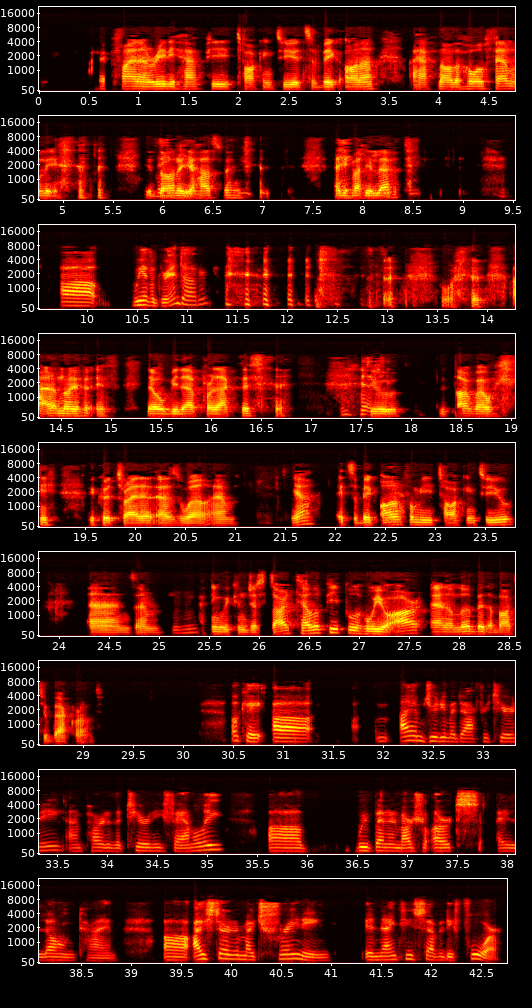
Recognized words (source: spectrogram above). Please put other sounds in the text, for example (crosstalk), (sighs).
I'm fine. I'm really happy talking to you. It's a big honor. I have now the whole family (laughs) your daughter, you. your husband. (laughs) Anybody left? Uh, we have a granddaughter. (laughs) I don't know if, if that will be that productive to to talk about. We, we could try that as well. Um, yeah, it's a big honor yeah. for me talking to you. And um, mm-hmm. I think we can just start. Tell the people who you are and a little bit about your background. Okay, uh, I am Judy Madafri Tearney. I'm part of the Tearney family. Uh, we've been in martial arts a long time. Uh, I started my training in 1974,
